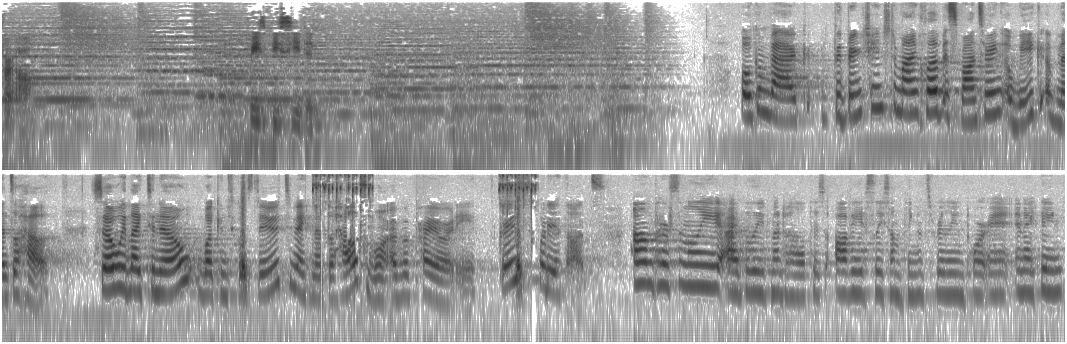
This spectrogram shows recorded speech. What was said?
for all. Please be seated. Welcome back. The Bring Change to Mind Club is sponsoring a week of mental health. So we'd like to know what can schools do to make mental health more of a priority. Grace, what are your thoughts? Um, personally, I believe mental health is obviously something that's really important, and I think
